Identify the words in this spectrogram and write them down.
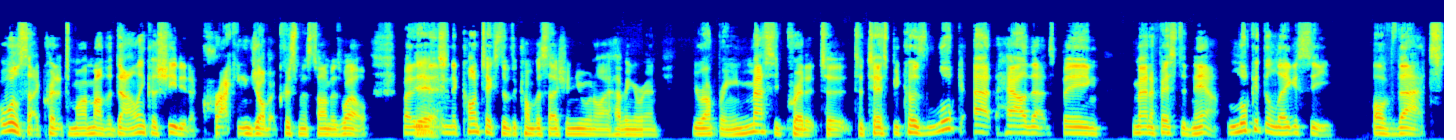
I will say credit to my mother, darling, because she did a cracking job at Christmas time as well. But in, Yes. the, in the context of the conversation you and I are having around your upbringing, massive credit to to Tess because look at how that's being manifested now. Look at the legacy of that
